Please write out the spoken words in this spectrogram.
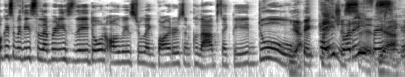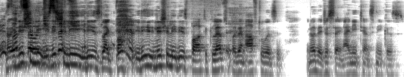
okay, so with these celebrities, they don't always do like barters and collabs like they do Yeah. big Paid purchases. money for yeah. sneakers? No, That's so initially, initially it is like it is, initially it is part to collabs, but then afterwards, it, you know, they're just saying, "I need ten sneakers.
